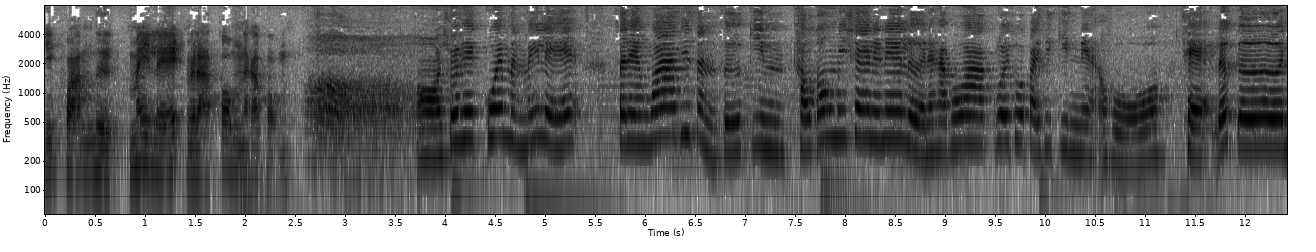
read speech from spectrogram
มีความหนึบไม่เละเวลาต้มนะครับผมอ๋อช่วยให้กล้วยมันไม่เละแสดงว่าที่สันซื้อกินเขาต้องไม่แช่แน่ๆเลยนะคะ เพราะว่ากล้วยทั่วไปที่กินเนี่ยโอ้โห แฉะเหลือเกิน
